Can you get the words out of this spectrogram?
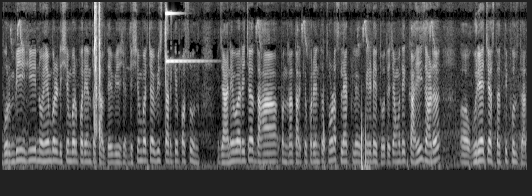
बुरंबी ही नोव्हेंबर डिसेंबरपर्यंत चालते. वीस डिसेंबरच्या वीस तारखेपासून जानेवारीच्या दहा पंधरा तारखेपर्यंत थोडा स्लॅक पिरियड येतो. त्याच्यामध्ये काही झाडं हुऱ्याची असतात ती फुलतात.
